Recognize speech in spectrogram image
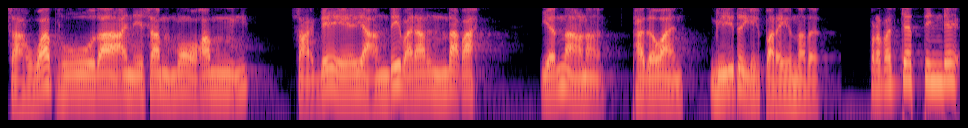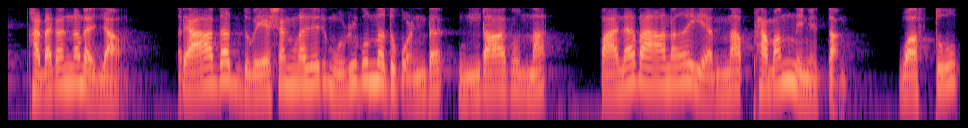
സർവഭൂതാനി സമ്മോഹം സർഗേയാന്തി വരന്തവ എന്നാണ് ഭഗവാൻ ഗീതയിൽ പറയുന്നത്. പ്രപഞ്ചത്തിന്റെ ഘടകങ്ങളെല്ലാം രാഗദ്വേഷങ്ങളിൽ മുഴുകുന്നതുകൊണ്ട് ഉണ്ടാകുന്ന പലതാണ് എന്ന ഭ്രമം നിമിത്തം വസ്തു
